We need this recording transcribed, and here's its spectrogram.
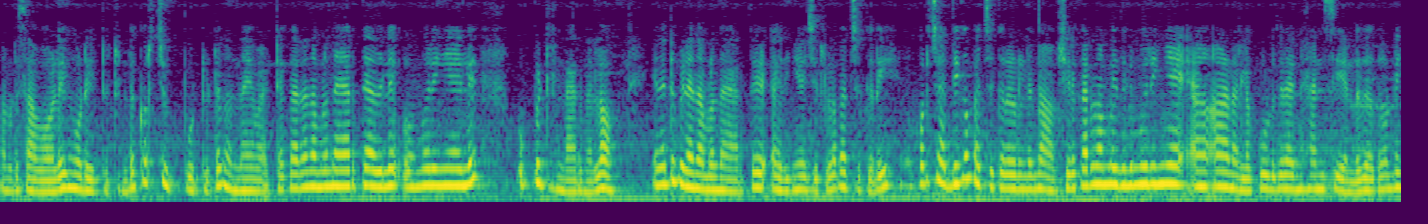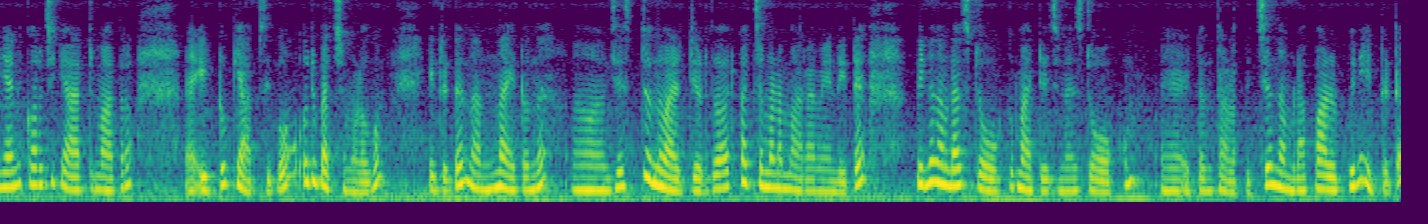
നമ്മുടെ സവാളയും കൂടെ ഇട്ടിട്ടുണ്ട്. കുറച്ച് ഉപ്പ് ഇട്ടിട്ട് നന്നായി വഴറ്റുക. കാരണം നമ്മൾ നേരത്തെ അതിൽ മുരിങ്ങയിൽ ഉപ്പിട്ടിട്ടുണ്ടായിരുന്നല്ലോ. എന്നിട്ട് പിന്നെ നമ്മൾ നേരത്തെ അരിഞ്ഞു വെച്ചിട്ടുള്ള പച്ചക്കറി കുറച്ചധികം പച്ചക്കറികളുടെ ഒന്നും ആവശ്യമില്ല. കാരണം നമ്മൾ ഇതിൽ മുരിങ്ങ ആണല്ലോ കൂടുതൽ എൻഹാൻസ് ചെയ്യേണ്ടത്. അതുകൊണ്ട് ഞാൻ കുറച്ച് ക്യാരറ്റ് മാത്രം ഇട്ടു. ക്യാപ്സിക്കോ ഒരു പച്ചമുളകും ഇട്ടിട്ട് നന്നായിട്ടൊന്ന് ജസ്റ്റ് ഒന്ന് വഴറ്റിയെടുത്തു. ആ ഒരു പച്ചമണം മാറാൻ വേണ്ടിയിട്ട് പിന്നെ നമ്മുടെ ആ സ്റ്റോക്ക് മാറ്റി വെച്ചിട്ടുണ്ടെങ്കിൽ സ്റ്റോക്കും ഇട്ടൊന്ന് തിളപ്പിച്ച് നമ്മുടെ ആ പൾപ്പിനെ ഇട്ടിട്ട്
